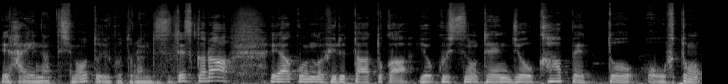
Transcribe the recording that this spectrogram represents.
肺炎になってしまうということなんです。ですからエアコンのフィルターとか浴室の天井カーペット布団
